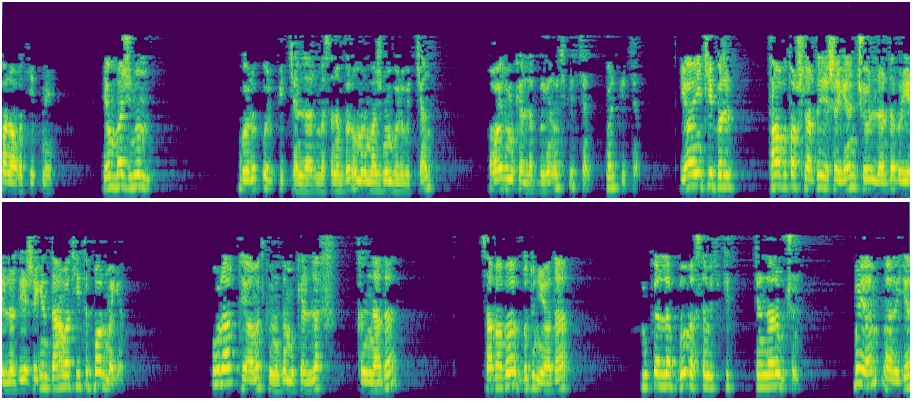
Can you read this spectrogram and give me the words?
balog'at yetmay yo majnun bo'lib o'lib ketganlar masalan bir umr majnun bo'lib o'tgan g'oyri mukallaf bo'lgan o'tib ketgan o'lib ketgan. Yoinki bir tog'u toshlarda yashagan cho'llarda bir yerlarda yashagan da'vat yetib bormagan. Ular qiyomat kunida mukallaf qilinadi. Sababi bu dunyoda mukallaf bo'lmasdan o'tib ketganlari uchun. Bu ham haligi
